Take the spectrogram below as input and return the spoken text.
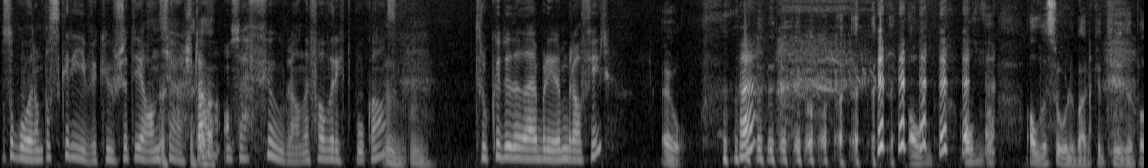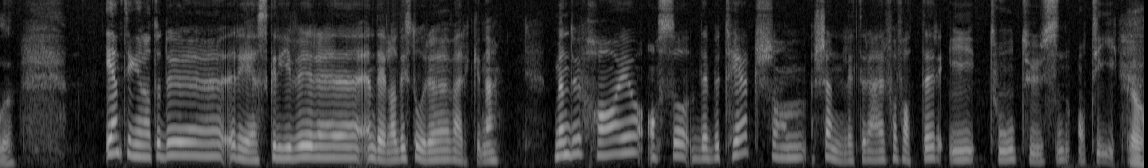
Og så går han på skrivekurset til Jan Kjærstad, og så er fuglene favorittboka hans. Tror ikke du det der blir en bra fyr? Jo. Hæ? All, all, alle solemerker tyder på det. Én ting er at du reskriver eh, en del av de store verkene. Men du har jo også debutert som skjønnlitterær forfatter i 2010. Ja.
